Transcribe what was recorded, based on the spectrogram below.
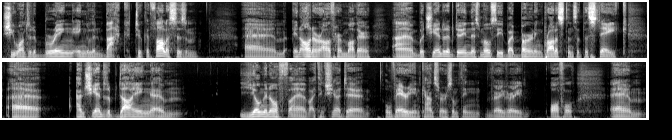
she wanted to bring England back to Catholicism um, in honor of her mother. Um, but she ended up doing this mostly by burning Protestants at the stake. Uh, and she ended up dying um, young enough. Uh, I think she had uh, ovarian cancer or something very, very awful. Um,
